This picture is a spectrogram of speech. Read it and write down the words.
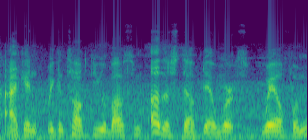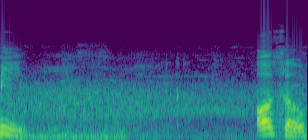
I can we can talk to you about some other stuff that works well for me also,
